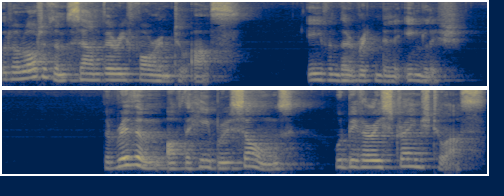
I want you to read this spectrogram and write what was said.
But a lot of them sound very foreign to us, even though written in English. The rhythm of the Hebrew songs would be very strange to us.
